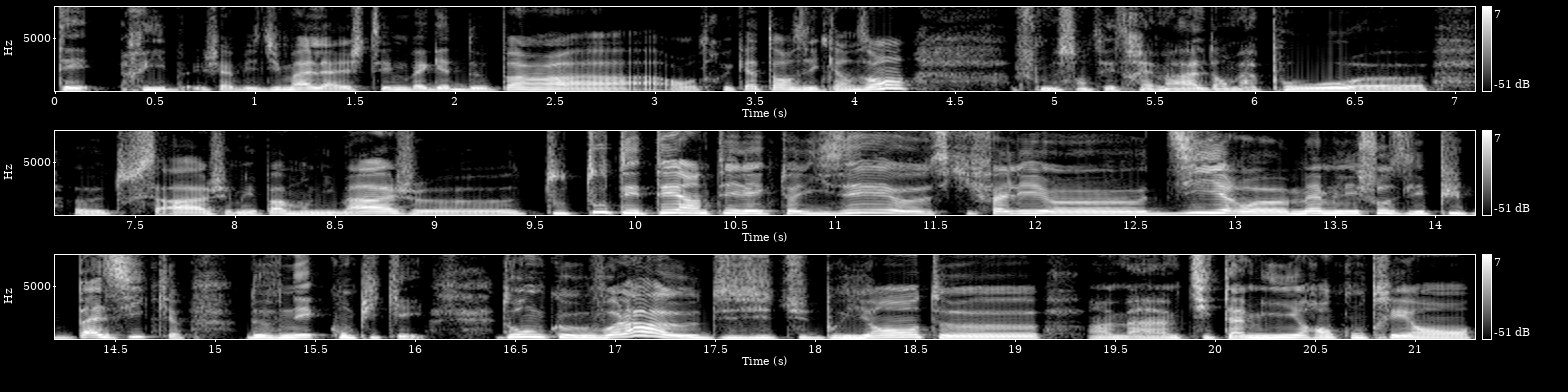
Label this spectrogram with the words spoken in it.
terrible. J'avais du mal à acheter une baguette de pain entre 14 et 15 ans je me sentais très mal dans ma peau, euh, euh, tout ça, j'aimais pas mon image, euh, tout, tout, était intellectualisé, ce qu'il fallait dire, même les choses les plus basiques devenaient compliquées. Donc voilà, des études brillantes, un, petit ami rencontré en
